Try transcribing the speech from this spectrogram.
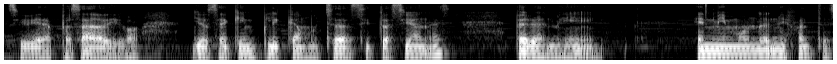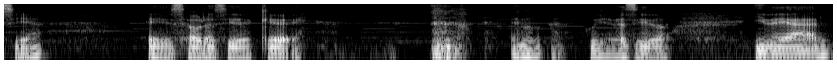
si hubiera pasado. Digo, yo sé que implica muchas situaciones, pero en mi, en mi mundo, en mi fantasía, es ahora sí de que hubiera sido ideal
